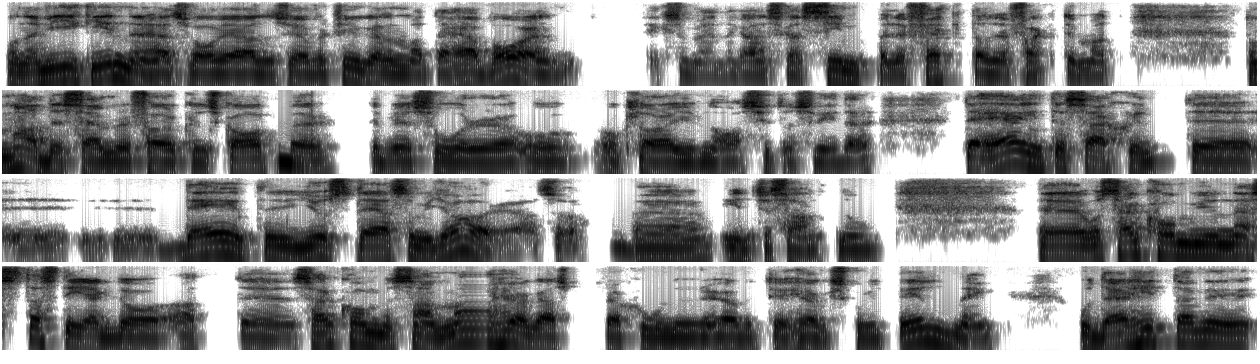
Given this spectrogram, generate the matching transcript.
Och när vi gick in i det här så var vi alldeles övertygade om att det här var en, liksom en ganska simpel effekt av det faktum att de hade sämre förkunskaper, mm. det blev svårare att, att, klara gymnasiet och så vidare. Det är inte särskilt, eh, det är inte just det som gör det, alltså, eh, intressant nog. Eh, och sen kommer ju nästa steg då att sen kommer samma höga aspirationer över till högskoleutbildning. Och där hittar vi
